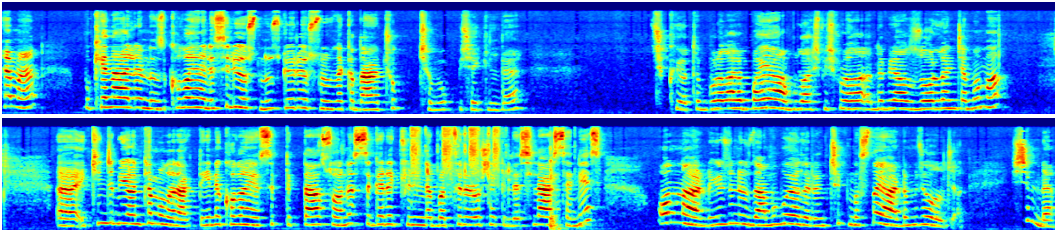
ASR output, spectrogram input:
hemen bu kenarlarınızı kolonya ile siliyorsunuz. Görüyorsunuz ne kadar çok çabuk bir şekilde çıkıyor. Tabi buralara bayağı bulaşmış. Buralarda biraz zorlanacağım ama e, ikinci bir yöntem olarak da yine kolonya sıktıktan sonra sigara külüne batırır o şekilde silerseniz onlar da yüzünüzden bu boyaların çıkmasına yardımcı olacak. Şimdi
